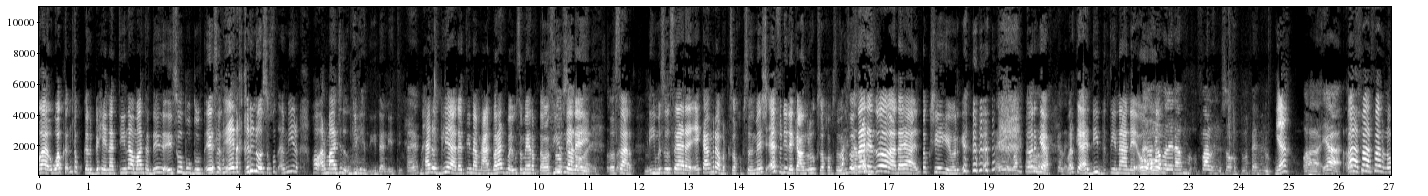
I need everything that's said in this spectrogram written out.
waa waa ka inta ku kala bixinaa tiinaha maanta haddii ay soo duuduubta eesan eena qarinoosa kud amiira hoo armaajada ugeli hadiidaaneti maxaa loo geliyaa dha tiina? Maxaan baraanka ba igu samey rabtaa? Waa fiirnaynaye soo saar. ima soo saaraya ee kaamira marka soo qabsada meesha afdhile kaamirada ku soo qabsada masoo kale. saaraysa ma dhaya inta ku sheegay marka marka marka hadiida tiinaane oo soo ma ya Waa- faar faar noo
